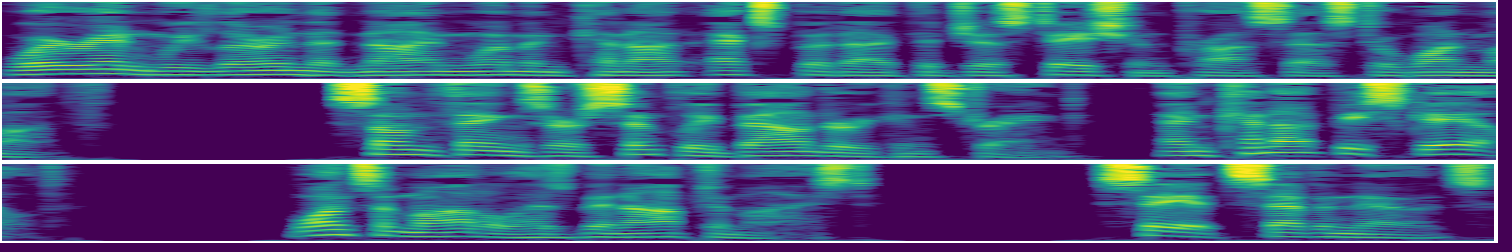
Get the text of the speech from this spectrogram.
wherein we learn that nine women cannot expedite the gestation process to one month. Some things are simply boundary constrained, and cannot be scaled. Once a model has been optimized, say it's seven nodes,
